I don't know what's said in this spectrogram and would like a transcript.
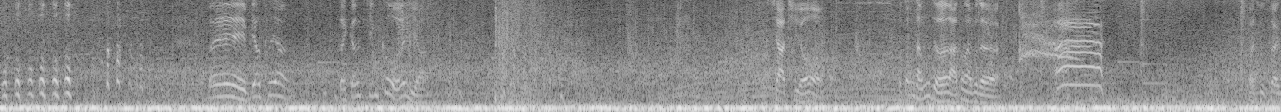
哎，哦哦哦哦哦哦，哈哈哈。哎，不要这样，才刚经过而已啊！下去哦，我动弹不得啊，动弹不得！啊！快速快速！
